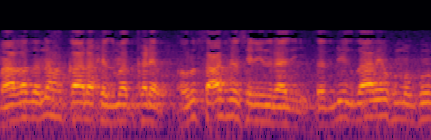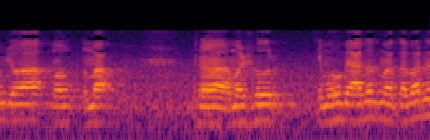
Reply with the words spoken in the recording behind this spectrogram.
ما غد نہ کار خدمت کھڑے اور اس عشر سنین راضی۔ تطبیق دار ہے مفہوم جو مشہور، کہ محب عادت معتبر نے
